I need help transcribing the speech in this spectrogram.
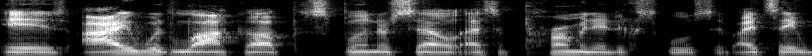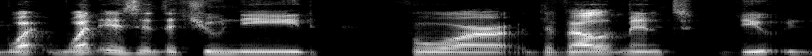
is I would lock up Splinter Cell as a permanent exclusive. I'd say, what what is it that you need for development? Do you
